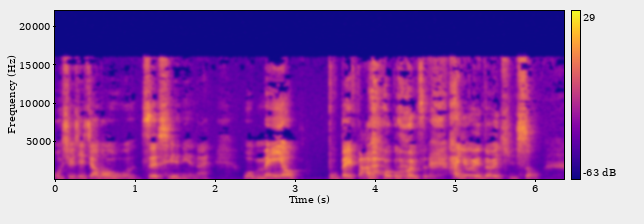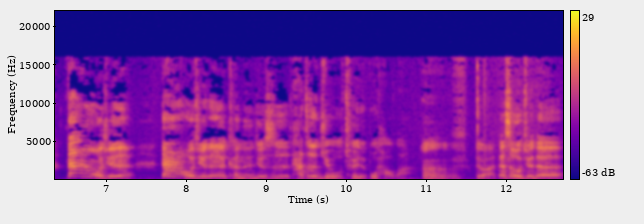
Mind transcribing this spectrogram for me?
我学姐教导我这些年来，我没有不被罚到过一次，她永远都会举手。当然，我觉得，当然，我觉得可能就是她真的觉得我吹的不好吧，嗯，对吧、啊？但是我觉得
